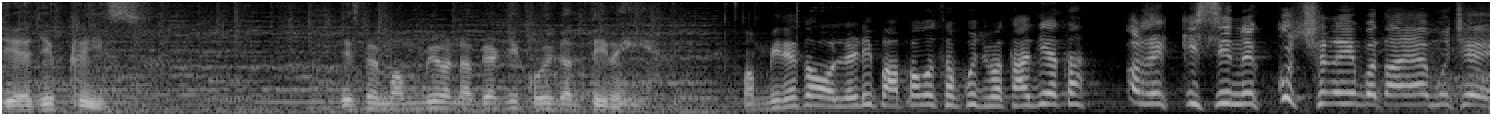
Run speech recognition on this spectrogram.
जिया जी प्लीज़ इसमें मम्मी और नव्या की कोई गलती नहीं है। मम्मी ने तो ऑलरेडी पापा को सब कुछ बता दिया था। अरे किसी ने कुछ नहीं बताया मुझे।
